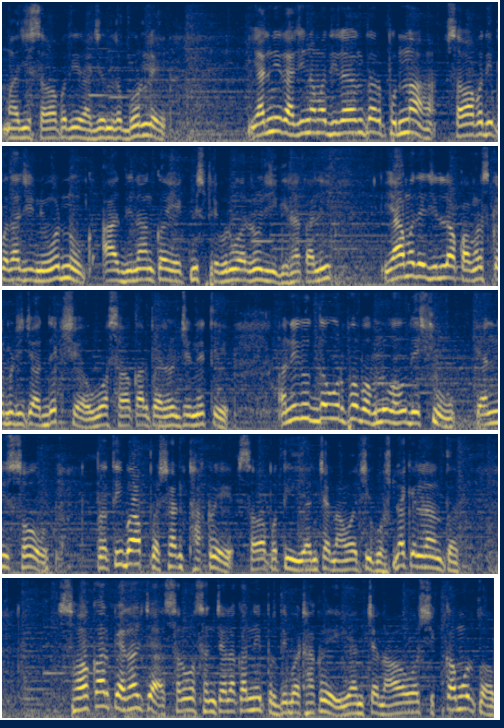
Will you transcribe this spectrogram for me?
माजी सभापती राजेंद्र गोरले यांनी राजीनामा दिल्यानंतर पुन्हा सभापती पदाची निवडणूक आज दिनांक एकवीस फेब्रुवारी रोजी घेण्यात आली. यामध्ये जिल्हा काँग्रेस कमिटीचे अध्यक्ष व सहकार पॅनलचे नेते अनिरुद्ध उर्फ बबलू भाऊ देशमुख यांनी सौ प्रतिभा प्रशांत ठाकरे सभापती यांच्या नावाची घोषणा केल्यानंतर सहकार पॅनलच्या सर्व संचालकांनी प्रतिभा ठाकरे यांच्या नावावर शिक्कामोर्तब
